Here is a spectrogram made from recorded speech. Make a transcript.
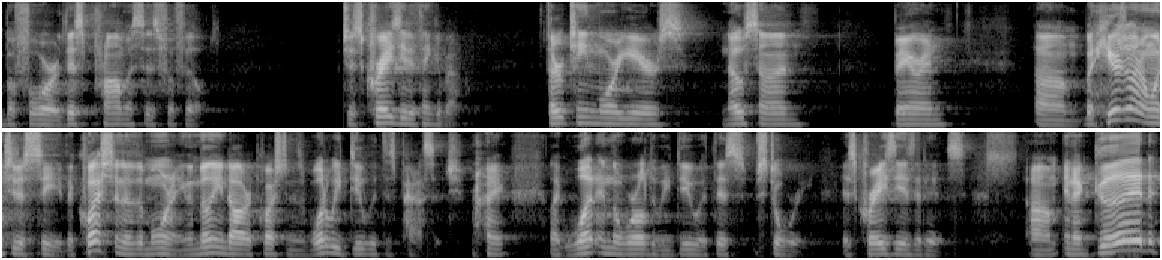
before this promise is fulfilled, which is crazy to think about. 13 more years, no son, barren. Um, but here's what I want you to see. The question of the morning, the million dollar question is what do we do with this passage, right? Like, what in the world do we do with this story, as crazy as it is? Um, a good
